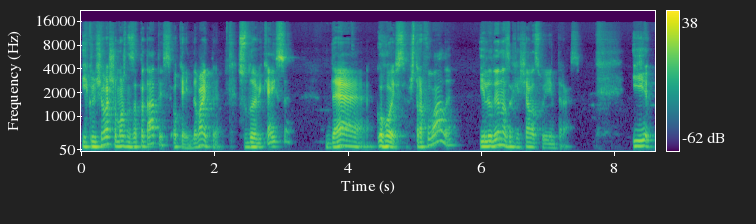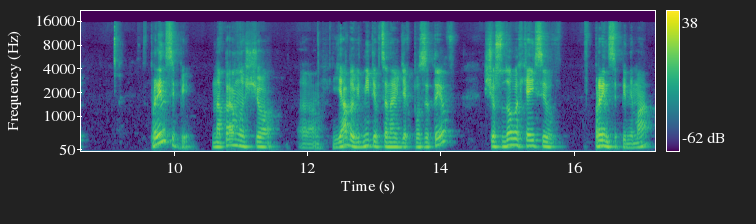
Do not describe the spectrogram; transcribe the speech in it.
І ключове, що можна запитатись: окей, давайте судові кейси, де когось штрафували, і людина захищала свої інтереси. І, в принципі, напевно, що е, я би відмітив це навіть як позитив, що судових кейсів в принципі нема.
